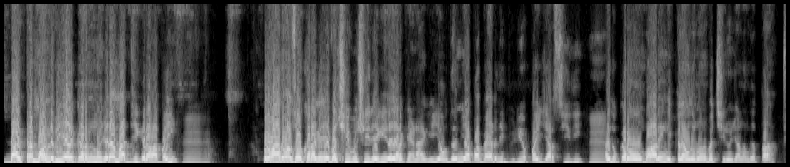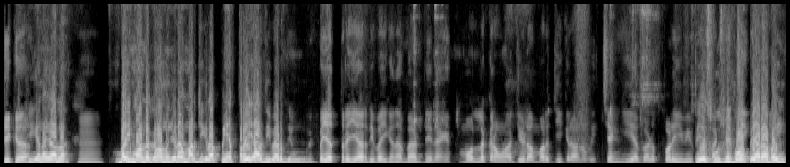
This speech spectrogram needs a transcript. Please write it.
ਡਾਕਟਰ ਮੁੱਲ ਵੀ ਯਾਰ ਕਰਨ ਨੂੰ ਜਿਹੜਾ ਮਰਜ਼ੀ ਕਰਾ ਲਾ ਬਾਈ। ਹੂੰ। ਪ੍ਰਮਾਤਮਾ ਸੁੱਖ ਰੱਖੇ ਜੇ ਬੱਚੀ ਬੁੱਛੀ ਦੇਗੀ ਤਾਂ ਯਾਰ ਕਹਿਣਾ ਕੀ ਆ? ਉਦੋਂ ਵੀ ਆਪਾਂ ਬੈਠ ਦੀ ਵੀਡੀਓ ਪਾਈ ਜਰਸੀ ਦੀ। ਹੂੰ। ਤੂੰ ਘਰੋਂ ਬਾਹਰ ਹੀ ਨਿਕਲਿਆ ਉਦੋਂ ਉਹਨਾਂ ਨੇ ਬੱਚੀ ਨੂੰ ਜਾਣ ਦਿੱਤਾ। ਠੀਕ ਆ। ਠੀਕ ਹੈ ਨਾ ਗੱਲ? ਹੂੰ। ਬਾਈ ਮੁੱਲ ਕਰਾਉਣ ਨੂੰ ਜਿਹੜਾ ਮਰਜ਼ੀ ਕਰਾ 75000 ਦੀ ਬੈਠ ਦੇਵਾਂਗੇ 75000 ਦੀ ਬਾਈ ਕਹਿੰਦਾ ਬੈਡ ਦੇ ਦਾਂਗੇ। ਮੁੱਲ ਕਰਾਉਣਾ ਜਿਹੜਾ ਮਰਜ਼ੀ ਕਰਾ ਲਓ ਬਈ ਚੰਗੀ ਆ ਬੈਡ ਪਲੀ ਵੀ ਫੇਸ ਫੂਸ ਵੀ ਬਹੁਤ ਪਿਆਰਾ ਬਾਈ।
